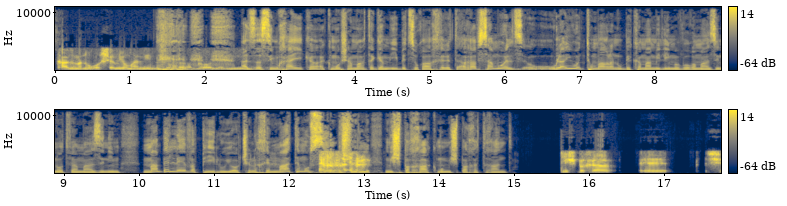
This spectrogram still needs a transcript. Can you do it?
קלמן הוא רושם יומנים, זוכר הכל. אז השמחה היא, כמו שאמרת, גם היא בצורה אחרת. הרב סמואלס, אולי תאמר לנו בכמה מילים עבור המאזינות והמאזינים, מה בלב הפעילויות שלכם? מה אתם עושים בשביל משפחה כמו משפחת רנד? משפחה אה, ש...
